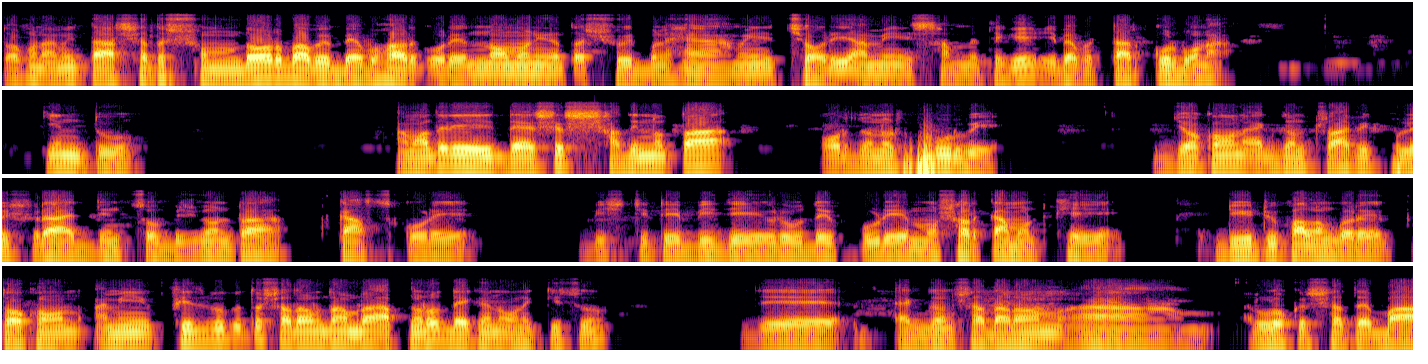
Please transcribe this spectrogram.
তখন আমি তার সাথে সুন্দরভাবে ব্যবহার করে নমনীয়তার সহিত বলে হ্যাঁ আমি সরি আমি সামনে থেকে এই ব্যাপারটা আর করব না। কিন্তু আমাদের এই দেশের স্বাধীনতা অর্জনের পূর্বে যখন একজন ট্রাফিক পুলিশ রাত দিন চব্বিশ ঘণ্টা কাজ করে, বৃষ্টিতে ভিজে, রোদে পুড়ে, মশার কামড় খেয়ে ডিউটি পালন করে, তখন আমি ফেসবুকে তো সাধারণত আমরা আপনারাও দেখেন অনেক কিছু যে একজন সাধারণ লোকের সাথে বা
